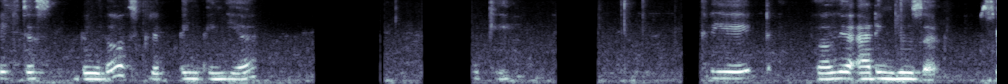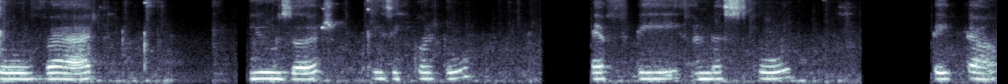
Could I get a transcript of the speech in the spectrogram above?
Let's just do the scripting thing here. Okay create uh, we are adding user. So var user is equal to fd underscore data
